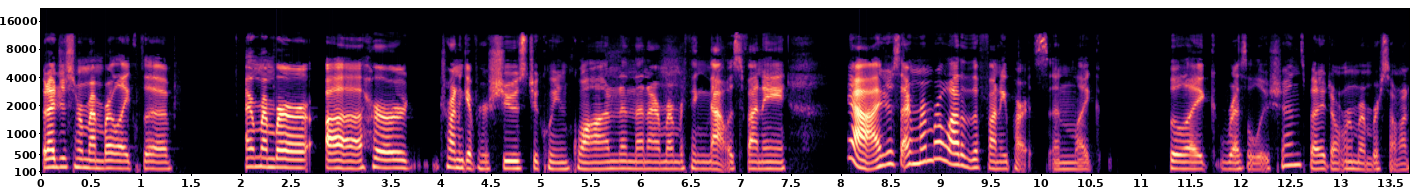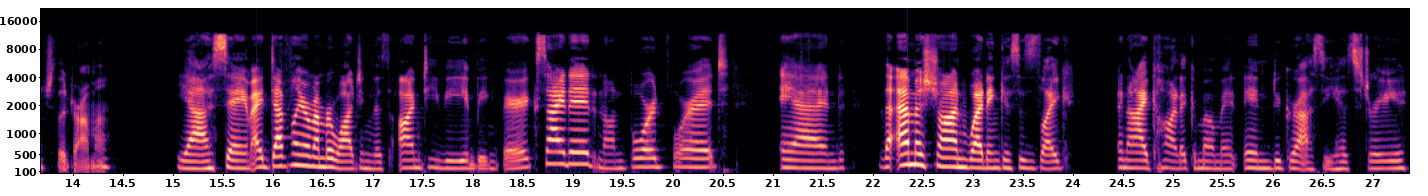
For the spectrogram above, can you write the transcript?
But I just remember like the I remember uh her trying to give her shoes to Queen Kwan and then I remember thinking that was funny. Yeah, I just I remember a lot of the funny parts and like the like resolutions, but I don't remember so much the drama. Yeah, same. I definitely remember watching this on TV and being very excited and on board for it. And the Emma Sean wedding kiss is like an iconic moment in Degrassi history.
